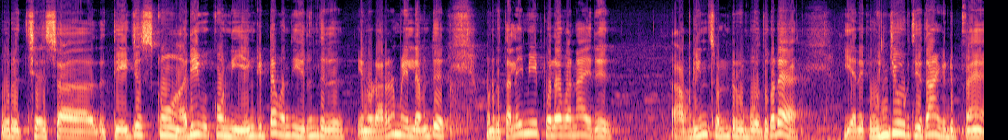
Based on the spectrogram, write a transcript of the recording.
ஒரு ச- ச- தேஜஸ்க்கும் அறிவுக்கும் நீ என்கிட்ட வந்து இருந்துரு. என்னோட அரண்மனையில் வந்து உனக்கு தலைமை புலவனாக இரு. அப்படின்னு சொல்லிட்டு போது கூட எனக்கு உஞ்சி ஊர்த்தி தான் எடுப்பேன்.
